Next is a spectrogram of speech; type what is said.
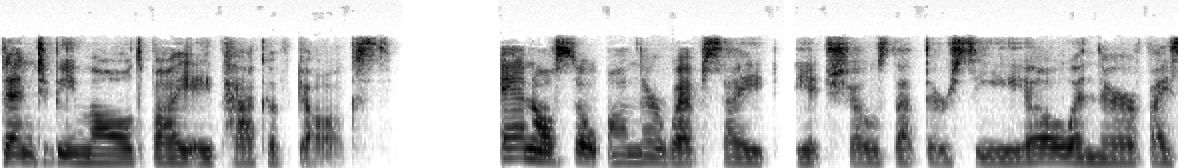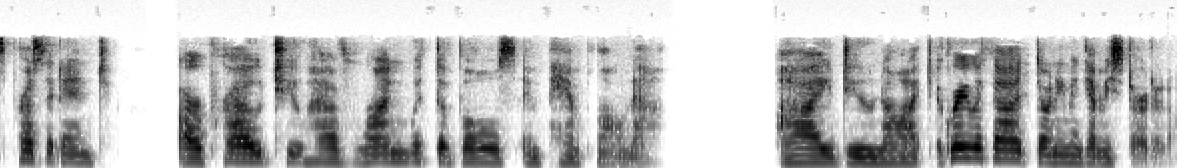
then to be mauled by a pack of dogs. And also on their website, it shows that their CEO and their vice president are proud to have run with the bulls in Pamplona. I do not agree with that. Don't even get me started on.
